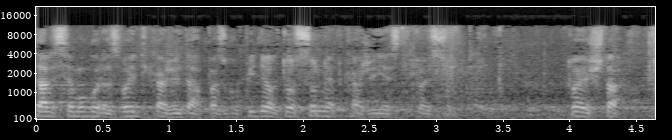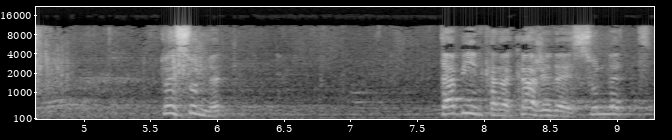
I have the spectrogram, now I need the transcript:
Da li se mogu razvojiti? Kaže da. Pa zgup to sunnet? Kaže jeste, to je sunnet. To je šta? To je sunnet. Tabin kada kaže da je sunnet,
